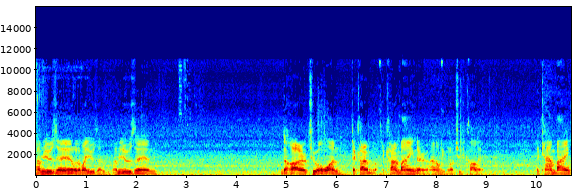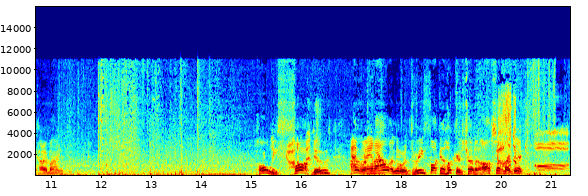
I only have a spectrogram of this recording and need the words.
I'm using. What am I using? I'm using the R201, the car, the combine, or I don't even know what you call it. The combine, carbine. Holy fuck, dude! I ran out and there were three fucking hookers trying to all suck my dick. Oh,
